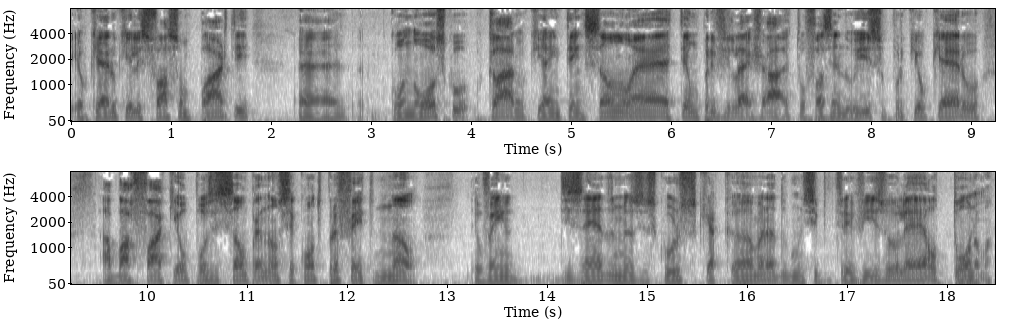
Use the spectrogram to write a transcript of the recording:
eu quero que eles façam parte é, conosco. Claro que a intenção não é ter um privilégio, ah, estou fazendo isso porque eu quero abafar aqui a oposição para não ser contra o prefeito. Não, eu venho dizendo nos meus discursos que a Câmara do município de Treviso é autônoma.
